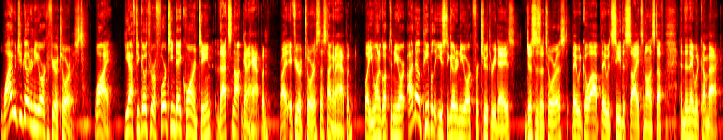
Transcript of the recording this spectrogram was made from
Why would you go to New York if you're a tourist? Why? You have to go through a 14 day quarantine. That's not going to happen, right? If you're a tourist, that's not going to happen. Well, you want to go up to New York? I know people that used to go to New York for two, three days just as a tourist. They would go up, they would see the sights and all that stuff, and then they would come back.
